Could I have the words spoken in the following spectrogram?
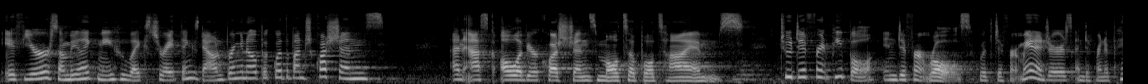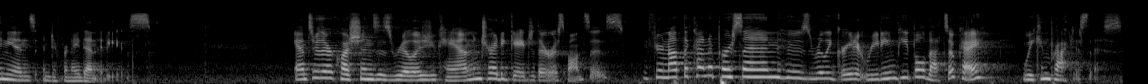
if you're somebody like me who likes to write things down, bring a notebook with a bunch of questions and ask all of your questions multiple times to different people in different roles with different managers and different opinions and different identities. Answer their questions as real as you can and try to gauge their responses. If you're not the kind of person who's really great at reading people, that's okay. We can practice this.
